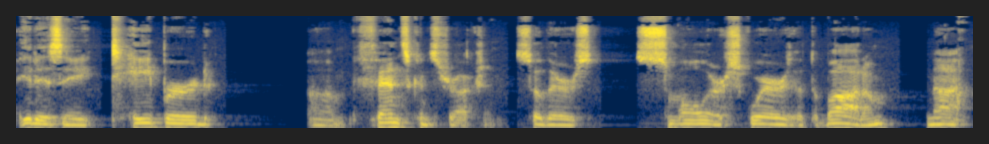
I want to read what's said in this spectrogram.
it is a tapered um, fence construction. So there's smaller squares at the bottom, not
